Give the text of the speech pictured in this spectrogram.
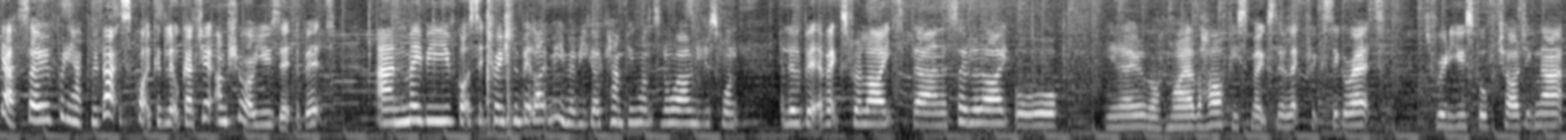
Yeah, so pretty happy with that. It's quite a good little gadget. I'm sure I'll use it a bit. And maybe you've got a situation a bit like me. Maybe you go camping once in a while and you just want a little bit of extra light than a solar light or you know my other half he smokes an electric cigarette it's really useful for charging that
